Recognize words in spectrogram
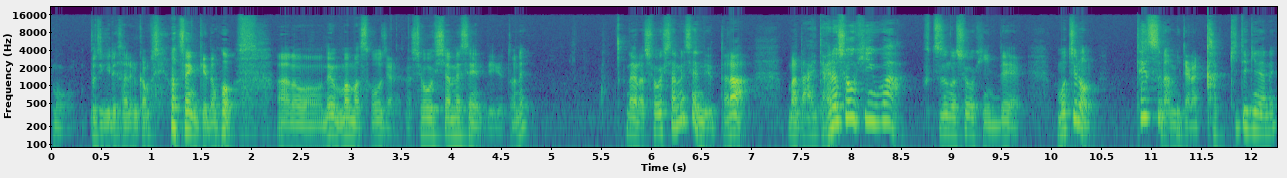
もうブチ切れされるかもしれませんけどもあのでもまあまあそうじゃないですか。消費者目線で言うとね。だから消費者目線で言ったら、まあ、大体の商品は普通の商品でもちろんテスラみたいな画期的なね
